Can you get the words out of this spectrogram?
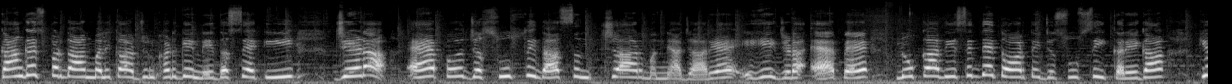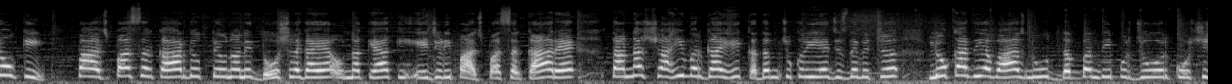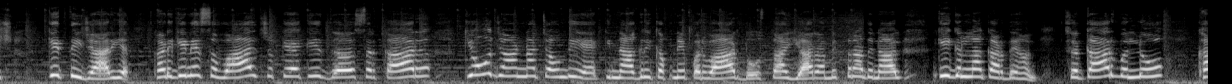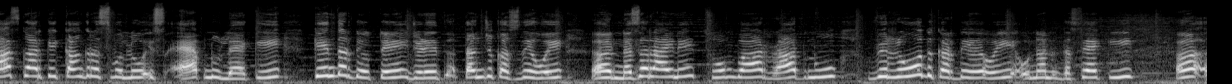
ਕਾਂਗਰਸ ਪ੍ਰਧਾਨ ਮਲਿਕਾ ਅਰਜੁਨ ਖੜਗੇ ਨੇ ਦੱਸਿਆ ਕਿ ਜਿਹੜਾ ਐਪ ਜਾਸੂਸੀ ਦਾ ਸੰਚਾਰ ਮੰਨਿਆ ਜਾ ਰਿਹਾ ਹੈ, ਇਹ ਜਿਹੜਾ ਐਪ ਹੈ, ਲੋਕਾਂ ਦੀ ਸਿੱਧੇ ਤੌਰ ਤੇ ਜਾਸੂਸੀ ਕਰੇਗਾ, ਕਿਉਂਕਿ ਭਾਜਪਾ ਸਰਕਾਰ ਦੇ ਉੱਤੇ ਉਹਨਾਂ ਨੇ ਦੋਸ਼ ਲਗਾਇਆ ਉਹਨਾਂ ਕਿਹਾ ਕਿ ਇਹ ਜਿਹੜੀ ਭਾਜਪਾ ਸਰਕਾਰ ਹੈ, ਤਾਨਾਸ਼ਾਹੀ ਵਰਗਾ ਇਹ ਕਦਮ ਚੁੱਕ ਰਹੀ ਹੈ, ਜਿਸ ਦੇ ਵਿੱਚ ਲੋਕਾਂ ਦੀ ਆਵਾਜ਼ ਨੂੰ ਦੱਬਣ ਦੀ ਪੁਰਜ਼ੋਰ ਕੋਸ਼ਿਸ਼ ਕੀਤੀ ਜਾ ਰਹੀ ਹੈ। ਖੜਗੇ ਨੇ ਸਵਾਲ ਚੁੱਕਿਆ ਕਿ ਸਰਕਾਰ ਕਿਉਂ ਜਾਣਨਾ ਚਾਹੁੰਦੀ ਹੈ ਕਿ ਨਾਗਰਿਕ ਆਪਣੇ ਪਰਿਵਾਰ, ਦੋਸਤਾਂ, ਯਾਰਾਂ, ਮਿੱਤਰਾਂ ਦੇ ਨਾਲ ਕੀ ਗੱਲਾਂ ਕਰਦੇ ਹਨ? ਸਰਕਾਰ ਵੱਲੋਂ, ਖਾਸ ਕਰਕੇ ਕਾਂਗਰਸ ਵੱਲੋਂ ਇਸ ਐਪ ਨੂੰ ਲੈ ਕੇ ਕੇਂਦਰ ਦੇ ਉੱਤੇ ਜਿਹੜੇ ਤੰਜ ਕੱਸਦੇ ਹੋਏ ਨਜ਼ਰ ਆਏ ਨੇ। ਸੋਮਵਾਰ ਰਾਤ ਨੂੰ ਵਿਰੋਧ ਕਰਦੇ ਹੋਏ ਉਹਨਾਂ ਨੇ ਦੱਸਿਆ ਕਿ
